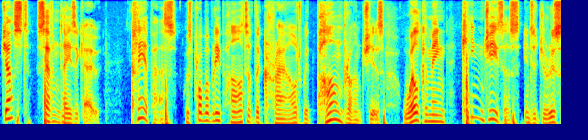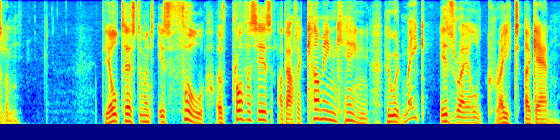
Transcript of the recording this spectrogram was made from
Just seven days ago, Cleopas was probably part of the crowd with palm branches welcoming King Jesus into Jerusalem. The Old Testament is full of prophecies about a coming king who would make Israel great again.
